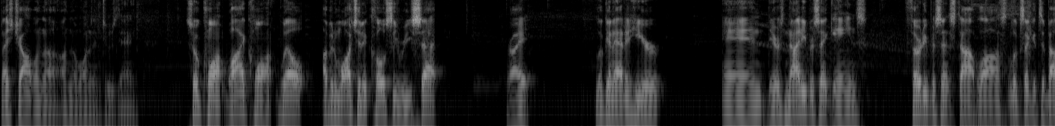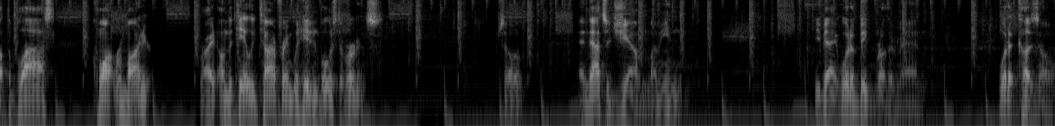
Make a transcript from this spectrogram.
Nice job on the on the ones and twos, Danny. So quant, why quant? Well, I've been watching it closely reset, right? Looking at it here, and there's 90% gains, 30% stop loss. Looks like it's about to blast. Quant reminder, right? On the daily time frame with hidden bullish divergence. So, and that's a gem. I mean, you'd be like, what a big brother, man. What a cuzzo.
